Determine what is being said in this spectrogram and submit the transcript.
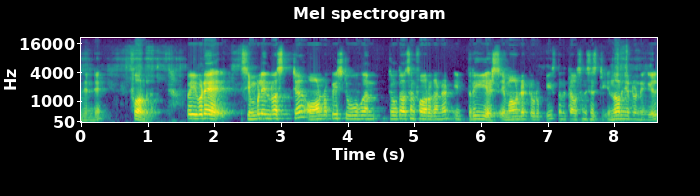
ഇതിന്റെ ഫോർമുല അപ്പോൾ ഇവിടെ simple interest on rupees two two thousand four hundred in three years amount to rupees three thousand sixty എന്ന് പറഞ്ഞിട്ടുണ്ടെങ്കിൽ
